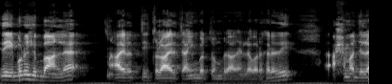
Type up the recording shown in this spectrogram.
இது இப்னு ஹிப்பான்ல ஆயிரத்தி தொள்ளாயிரத்தி ஐம்பத்தி ஒன்பதாவது வருகிறது அஹமதுல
